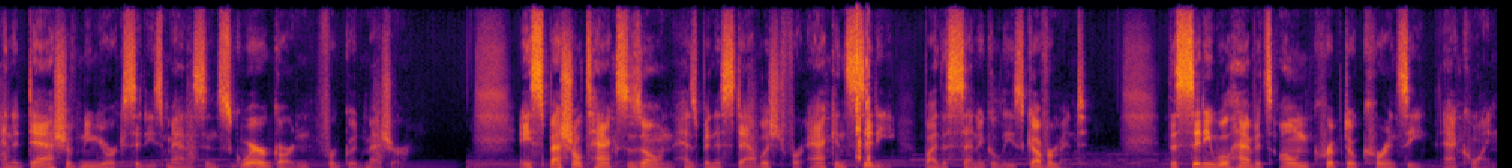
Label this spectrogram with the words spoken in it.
and a dash of New York City's Madison Square Garden for good measure. A special tax zone has been established for Akon City by the Senegalese government. The city will have its own cryptocurrency, Akoin.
